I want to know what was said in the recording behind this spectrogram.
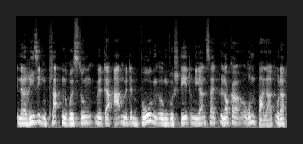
in einer riesigen Plattenrüstung mit, der Ar mit dem Bogen irgendwo steht und die ganze Zeit locker rumballert. Oder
